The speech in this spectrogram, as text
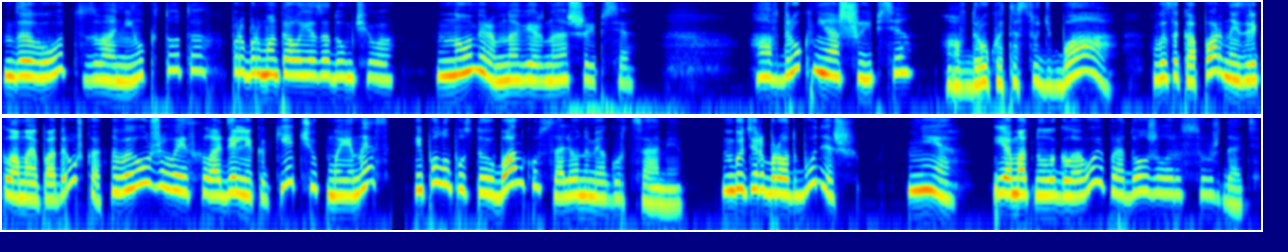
«Да вот, звонил кто-то», — пробормотала я задумчиво. «Номером, наверное, ошибся». «А вдруг не ошибся? А вдруг это судьба?» Высокопарно изрекла моя подружка, выуживая из холодильника кетчуп, майонез и полупустую банку с солеными огурцами. «Бутерброд будешь?» «Не». Я мотнула головой и продолжила рассуждать.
